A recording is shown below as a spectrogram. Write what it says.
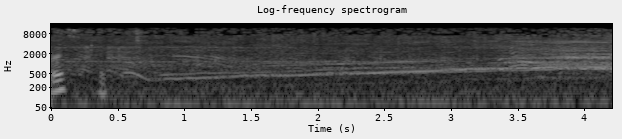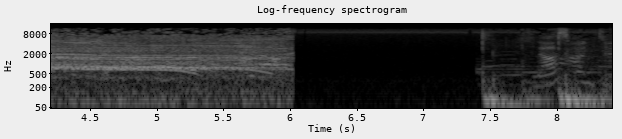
Perfect. Nice one, dude.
